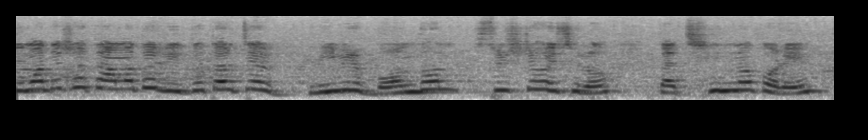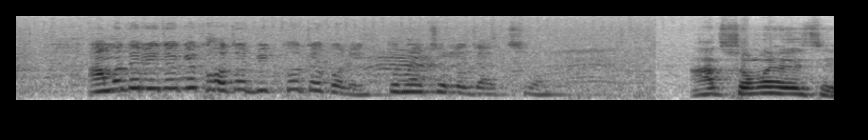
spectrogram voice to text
তোমাদের সাথে আমাদের হৃদয়তার যে নিবিড় বন্ধন সৃষ্টি হয়েছিল তা ছিন্ন করে আমাদের হৃদয়কে ক্ষত বিক্ষত করে তোমরা চলে যাচ্ছ। আজ সময় হয়েছে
